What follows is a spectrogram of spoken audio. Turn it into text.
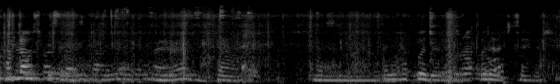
हा ब्लाऊज पीस आहे. आणि हा पदर आहे. पदराची साईड अशी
